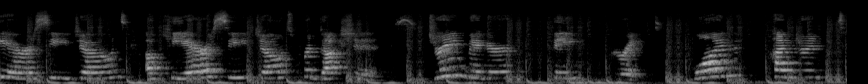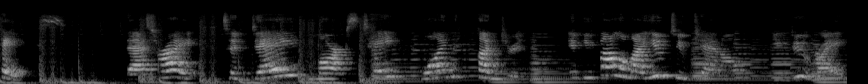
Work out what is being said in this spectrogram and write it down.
Kierra C. Jones of Kierra C. Jones Productions. Dream bigger, think great. 100 takes. That's right, today marks take 100. If you follow my YouTube channel, you do, right?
